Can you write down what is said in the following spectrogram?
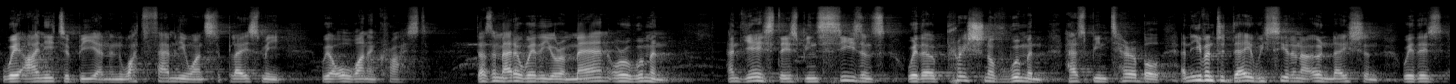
where I need to be and in what family wants to place me. We are all one in Christ. Doesn't matter whether you're a man or a woman. And yes, there's been seasons where the oppression of women has been terrible. And even today, we see it in our own nation where there's,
